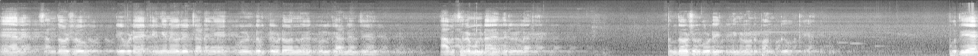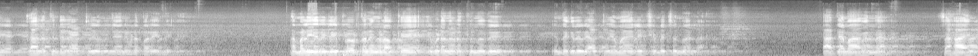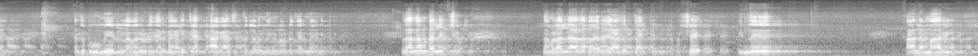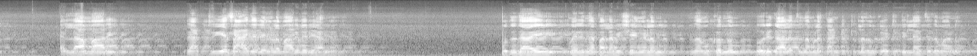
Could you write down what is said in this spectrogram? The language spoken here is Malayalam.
ഏറെ സന്തോഷവും ഇവിടെ ഇങ്ങനെ ഒരു ചടങ്ങ് വീണ്ടും ഇവിടെ വന്ന് ഉദ്ഘാടനം ചെയ്യാൻ അവസരമുണ്ടായതിലുള്ള സന്തോഷം കൂടി നിങ്ങളോട് പങ്കുവെക്കുക. പുതിയ കാലത്തിന്റെ രാഷ്ട്രീയമൊന്നും ഞാനിവിടെ പറയുന്നില്ല. നമ്മൾ ഈ റിലീഫ് പ്രവർത്തനങ്ങളൊക്കെ ഇവിടെ നടത്തുന്നത് എന്തെങ്കിലും രാഷ്ട്രീയമായ ലക്ഷ്യം വെച്ചൊന്നുമല്ല. സാധ്യമാകുന്ന സഹായങ്ങൾ അത് ഭൂമിയിലുള്ളവരോട് കരുണ കാണിച്ചാൽ ആകാശത്തുള്ളവൻ നിങ്ങളോട് കരുണ കാണിക്കും. അതാണ് നമ്മുടെ ലക്ഷ്യം. നമ്മളല്ലാതെ വേറെ യാതൊരു താല്പര്യമില്ല പക്ഷെ ഇന്ന് കാലം മാറി എല്ലാം മാറി രാഷ്ട്രീയ സാഹചര്യങ്ങൾ മാറി വരികയാണ്. പുതുതായി വരുന്ന പല വിഷയങ്ങളും നമുക്കൊന്നും ഒരു കാലത്ത് നമ്മൾ കണ്ടിട്ടുള്ളതും കേട്ടിട്ടില്ലാത്തതുമാണ്.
